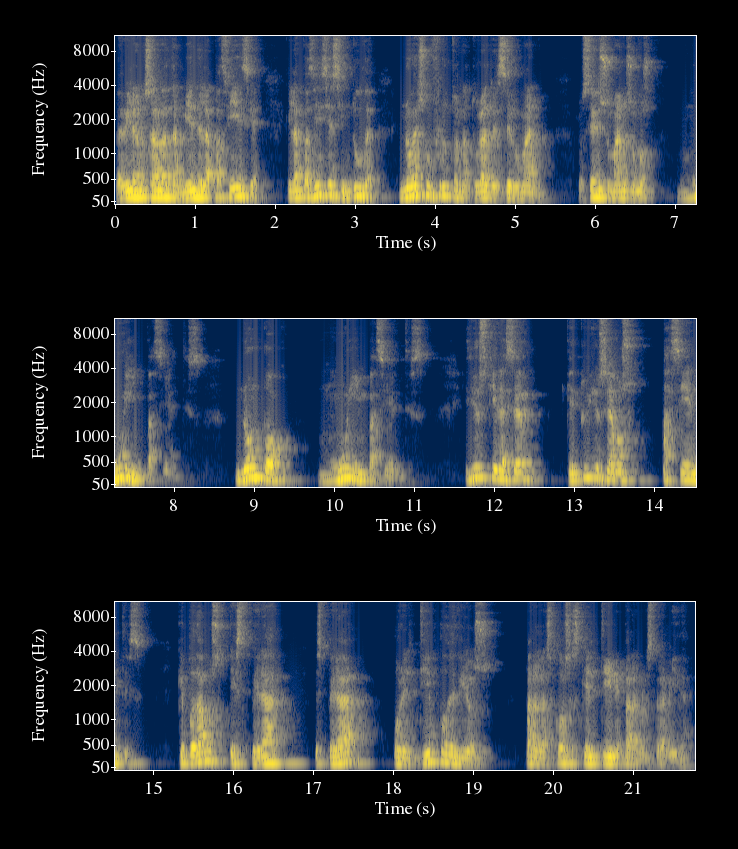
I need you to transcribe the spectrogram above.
La Biblia nos habla también de la paciencia, y la paciencia sin duda no es un fruto natural del ser humano. Los seres humanos somos muy impacientes, no un poco, muy impacientes. Y Dios quiere hacer que tú y yo seamos pacientes, que podamos esperar, esperar por el tiempo de Dios para las cosas que Él tiene para nuestra vida.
